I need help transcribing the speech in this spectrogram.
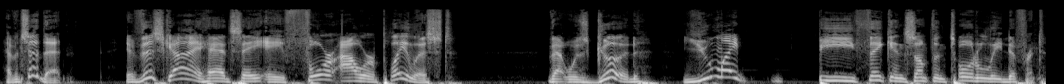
having said that, if this guy had, say, a four hour playlist that was good, you might be thinking something totally different.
